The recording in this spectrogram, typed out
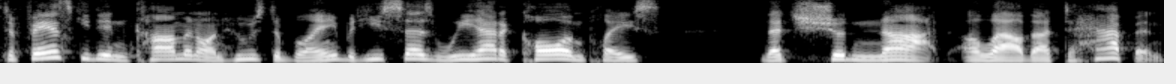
Stefanski didn't comment on who's to blame, but he says we had a call in place that should not allow that to happen.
